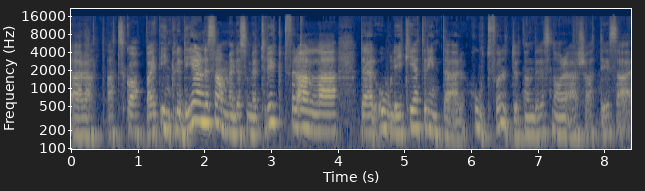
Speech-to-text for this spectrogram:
är att, att skapa ett inkluderande samhälle som är tryggt för alla, där olikheter inte är hotfullt utan det snarare är så att det är så här,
